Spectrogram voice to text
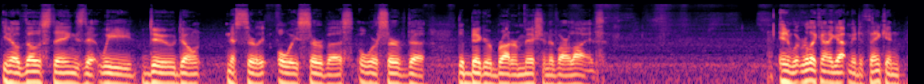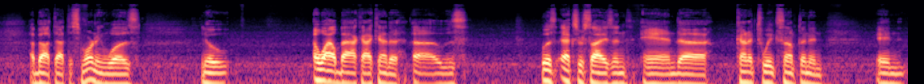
you know, those things that we do don't necessarily always serve us or serve the the bigger, broader mission of our lives. And what really kind of got me to thinking about that this morning was, you know, a while back I kind of uh, was was exercising and uh, kind of tweaked something and and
